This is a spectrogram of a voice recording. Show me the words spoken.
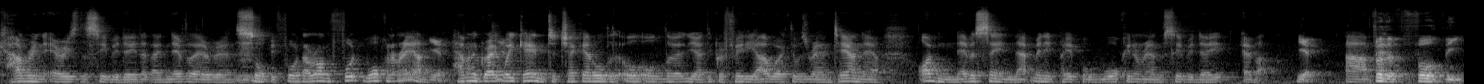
covering areas of the CBD that they never ever saw before. They were on foot walking around, Mm. Yeah. having a great Yeah. weekend to check out all the all, all the you know, the graffiti artwork that was around town. Now, I've never seen that many people walking around the CBD ever. Yeah. Um, for the for the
